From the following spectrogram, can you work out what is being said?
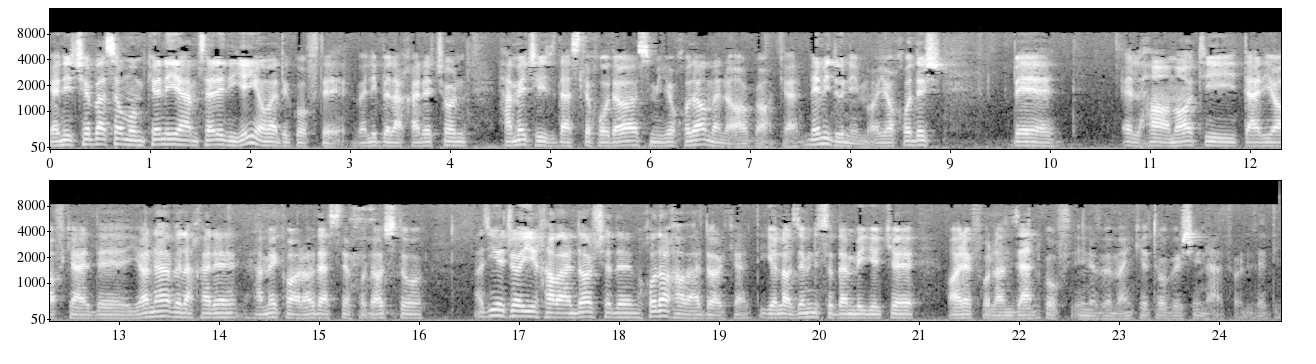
یعنی چه بسا ممکنه یه همسر دیگه ای آمده گفته ولی بالاخره چون همه چیز دست خداست میگه خدا منو آگاه کرد. نمی‌دونیم آیا خودش به الهاماتی دریافت کرده یا نه. بالاخره همه کارها دست خداست و از یه جایی خبردار شده. خدا خبردار کرد. دیگه لازم نیست آدم بگه که آره فلان زن گفت اینو به من که تو بشین حرف رو زدی.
